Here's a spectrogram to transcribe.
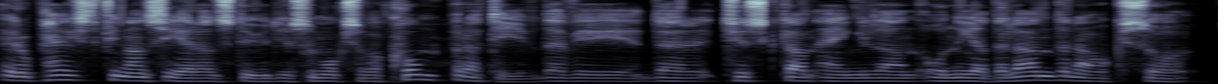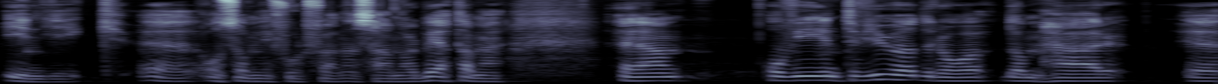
europeiskt finansierad studie som också var komparativ där, vi, där Tyskland, England och Nederländerna också ingick eh, och som vi fortfarande samarbetar med. Eh, och vi intervjuade då de här, eh,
